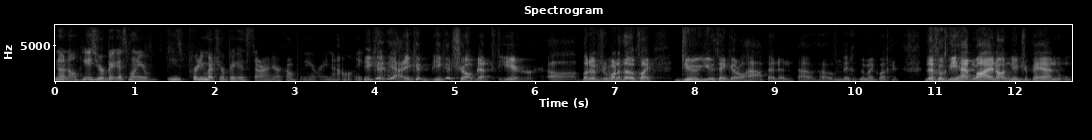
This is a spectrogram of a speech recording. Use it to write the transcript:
no, no. He's your biggest one. Your he's pretty much your biggest star in your company right now. Like, he could, yeah, he could, he could show up next year. Uh, but it's one of those like, do you think it'll happen? And that, that was mm. basically my question. This was the headline on New Japan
